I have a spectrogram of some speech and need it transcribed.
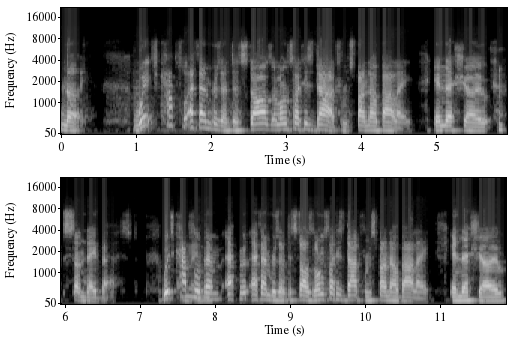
nine. Which Capital FM presenter stars alongside his dad from Spandau Ballet in their show Sunday Best? Which Capital FM. FM presenter stars alongside his dad from Spandau Ballet in their show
